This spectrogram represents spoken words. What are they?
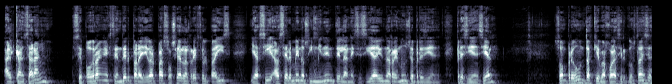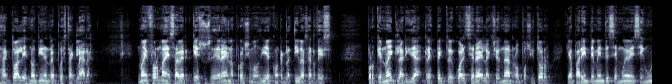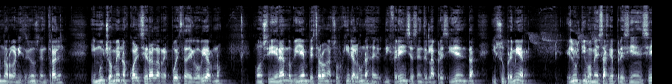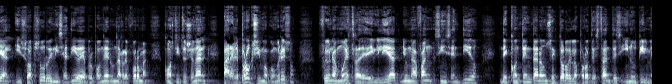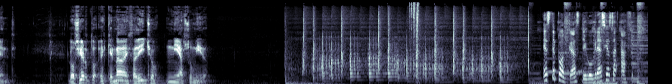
¿alcanzarán se podrán extender para llevar paz social al resto del país y así hacer menos inminente la necesidad de una renuncia presidencial? Son preguntas que bajo las circunstancias actuales no tienen respuesta clara. No hay forma de saber qué sucederá en los próximos días con relativa certeza, porque no hay claridad respecto de cuál será el accionar opositor que aparentemente se mueve sin una organización central y mucho menos cuál será la respuesta del gobierno considerando que ya empezaron a surgir algunas diferencias entre la presidenta y su premier. El último mensaje presidencial y su absurda iniciativa de proponer una reforma constitucional para el próximo Congreso fue una muestra de debilidad y un afán sin sentido de contentar a un sector de los protestantes inútilmente. Lo cierto es que nada está dicho ni asumido. Este podcast llegó gracias a AFE,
